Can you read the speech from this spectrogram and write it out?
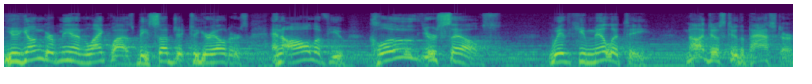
You younger men likewise be subject to your elders, and all of you clothe yourselves with humility, not just to the pastor,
